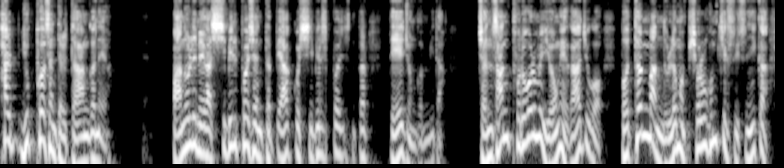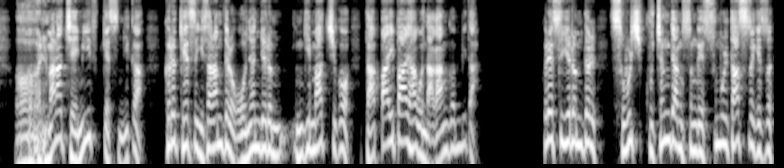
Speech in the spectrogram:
10.86%를 더한 거네요. 반올림회가 11% 빼앗고 11%를 대해준 겁니다. 전산 프로그램을 이용해 가지고 버튼만 누르면 표를 훔칠 수 있으니까 얼마나 재미있겠습니까 그렇게 해서 이 사람들 5년 여름 임기 마치고 다 빠이빠이 하고 나간 겁니다. 그래서 여러분들 서울시 구청장 선거에 25석에서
